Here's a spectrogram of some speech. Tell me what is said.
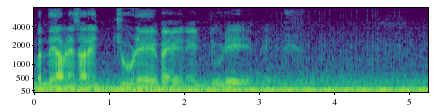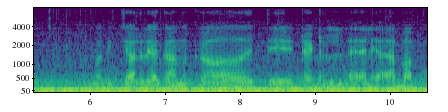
ਬੰਦੇ ਆਪਣੇ ਸਾਰੇ ਜੁੜੇ ਪਏ ਨੇ, ਜੁੜੇ ਪਏ ਨੇ। ਬਾਕੀ ਚੱਲ ਰਿਹਾ ਕੰਮ ਕਾ ਤੇ ਟਰੈਕਟਰ ਲੈ ਲਿਆ ਬਾਪੂ,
